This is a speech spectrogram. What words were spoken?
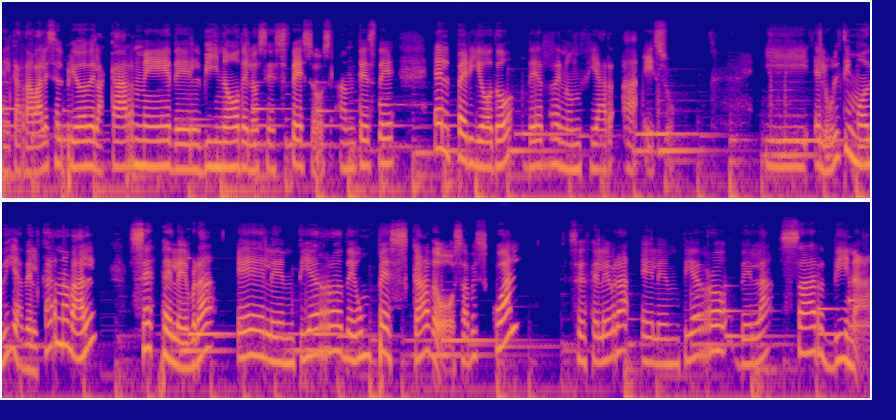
El carnaval es el periodo de la carne, del vino, de los excesos, antes de el periodo de renunciar a eso. Y el último día del carnaval se celebra el entierro de un pescado. ¿Sabes cuál? Se celebra el entierro de la sardina.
